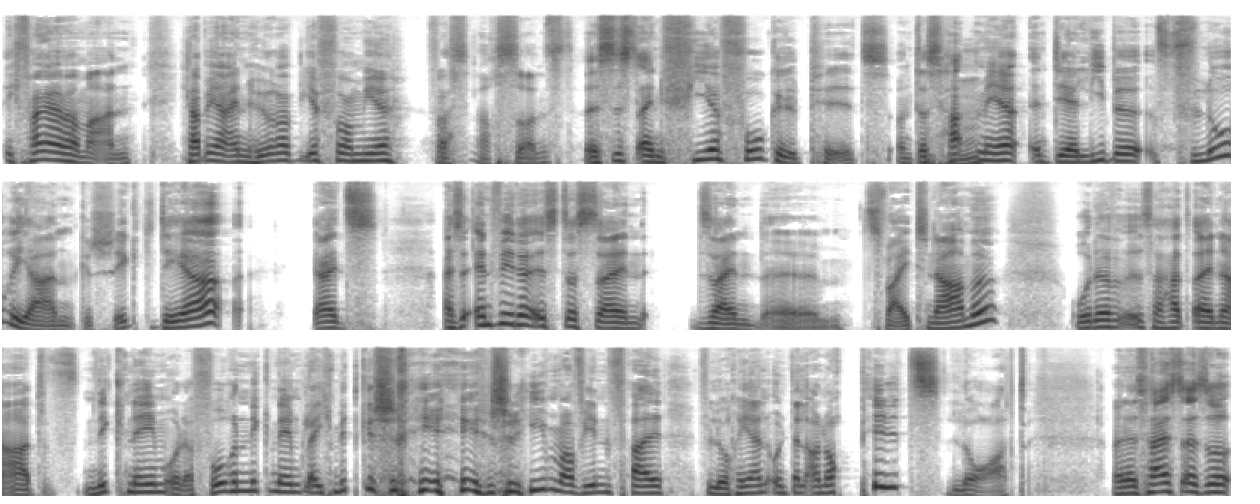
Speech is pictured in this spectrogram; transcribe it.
Ich fange einfach mal an. Ich habe ja ein Hörerbier vor mir. Was auch sonst. Es ist ein Vier-Vogelpilz. Und das mhm. hat mir der liebe Florian geschickt, der als, also entweder ist das sein, sein äh, Zweitname oder es hat eine Art Nickname oder Foren-Nickname gleich mitgeschrieben, auf jeden Fall Florian und dann auch noch Pilzlord. Und das heißt also,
